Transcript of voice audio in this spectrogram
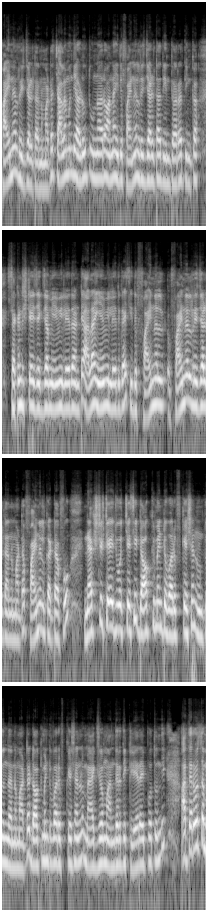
ఫైనల్ రిజల్ట్ అనమాట చాలామంది అడుగుతున్నారు అన్న ఇది ఫైనల్ రిజల్టా దీని తర్వాత ఇంకా సెకండ్ స్టేజ్ ఎగ్జామ్ ఏమీ లేదంటే అలా ఏమీ లేదు గైస్ ఇది ఫైనల్ ఫైనల్ రిజల్ట్ అనమాట final cut off next stage వచ్చేసి డాక్యుమెంట్ వెరిఫికేషన్ ఉంటుందన్నమాట. డాక్యుమెంట్ వెరిఫికేషన్లో మ్యాక్సిమం అందరిది క్లియర్ అయిపోతుంది. ఆ తర్వాత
